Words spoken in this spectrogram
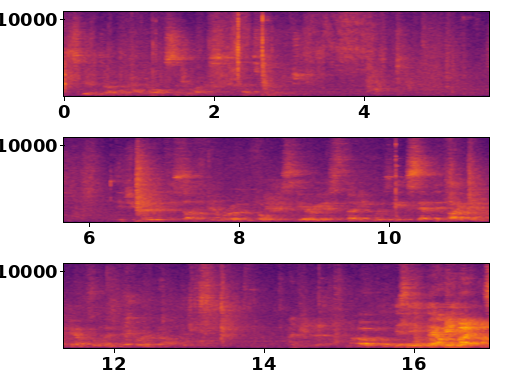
It's very desirable to have it all centralized at its one location. Did you know that the Summerfield Road focus area study was accepted by town council and never adopted? I knew that. Oh, Is okay. it- Well, He might not.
